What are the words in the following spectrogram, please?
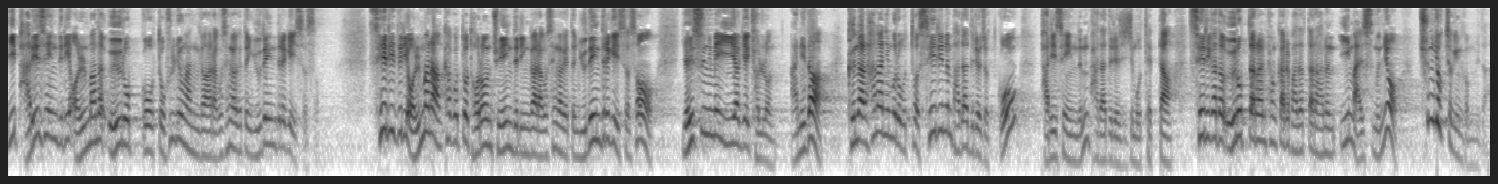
이 바리새인들이 얼마나 의롭고 또 훌륭한가라고 생각했던 유대인들에게 있어서 세리들이 얼마나 악하고 또 더러운 죄인들인가라고 생각했던 유대인들에게 있어서 예수님의 이야기의 결론 아니다. 그날 하나님으로부터 세리는 받아들여졌고 바리새인들은 받아들여지지 못했다. 세리가 더 의롭다라는 평가를 받았다라 하는 이 말씀은요 충격적인 겁니다.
